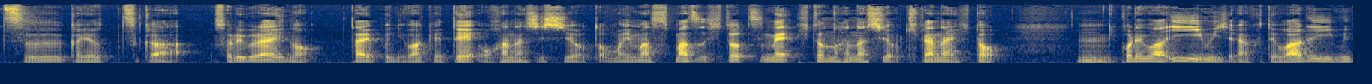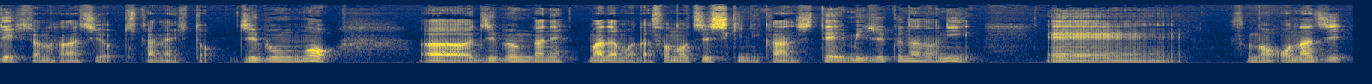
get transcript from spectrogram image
つか4つかそれぐらいのタイプに分けてお話ししようと思います。まず1つ目、人の話を聞かない人。うん、これはいい意味じゃなくて悪い意味で人の話を聞かない人。自分を、あ自分がね、まだまだその知識に関して未熟なのに、えーその同じ、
